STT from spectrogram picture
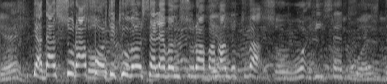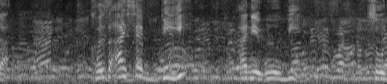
yeah? Yeah, that's Surah So- 42, verse 11, Surah 112. So what he said was that because I said be and it will be. So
